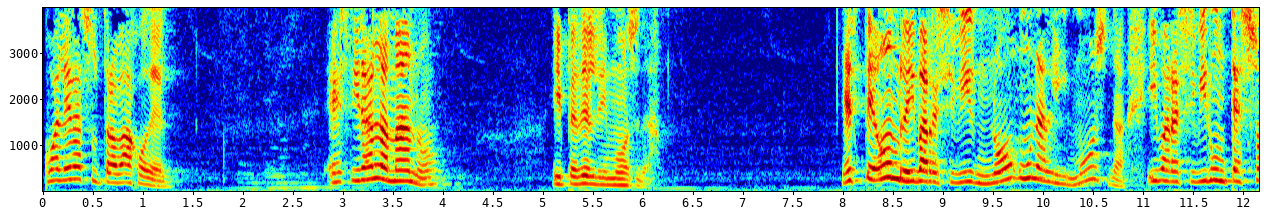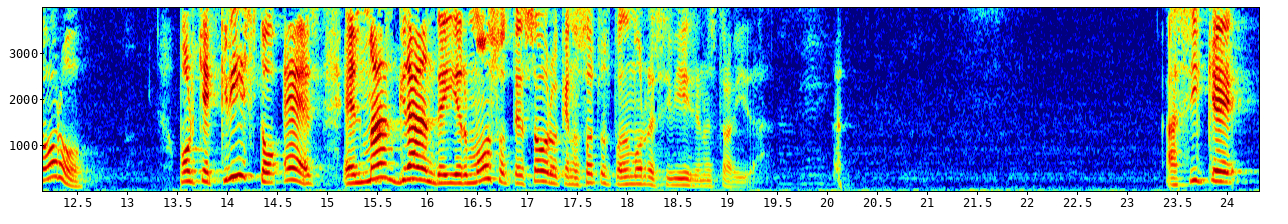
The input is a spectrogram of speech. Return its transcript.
¿Cuál era su trabajo de él? Estirar la mano y pedir limosna. Este hombre iba a recibir no una limosna, iba a recibir un tesoro. Porque Cristo es el más grande y hermoso tesoro que nosotros podemos recibir en nuestra vida. Así que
